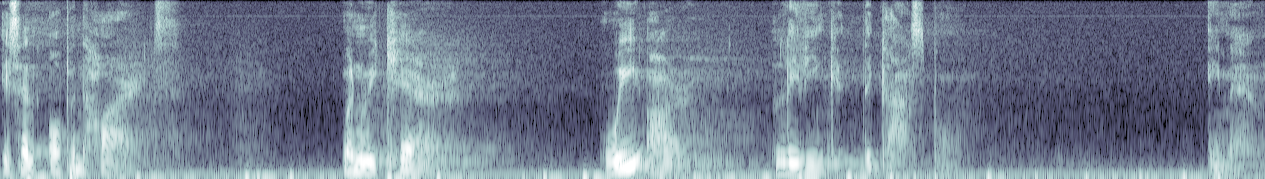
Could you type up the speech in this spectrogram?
is an open heart. When we care, we are living the gospel. Amen.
